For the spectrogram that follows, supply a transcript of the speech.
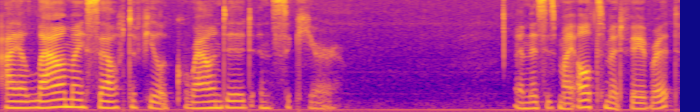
I allow myself to feel grounded and secure. And this is my ultimate favorite.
